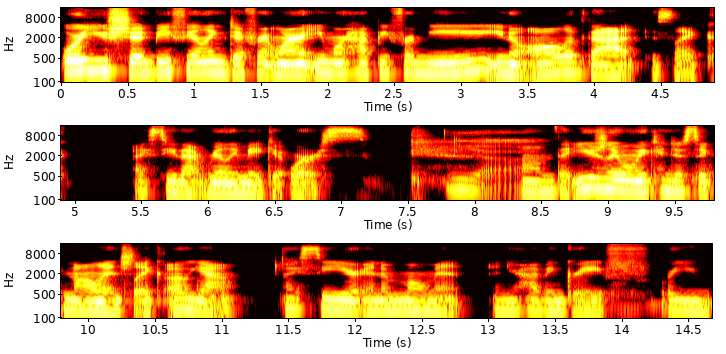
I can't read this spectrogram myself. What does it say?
or you should be feeling different. Why aren't you more happy for me? You know, all of that is like, I see that really make it worse. Yeah. Um, that usually when we can just acknowledge, like, oh, yeah, I see you're in a moment and you're having grief, or you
